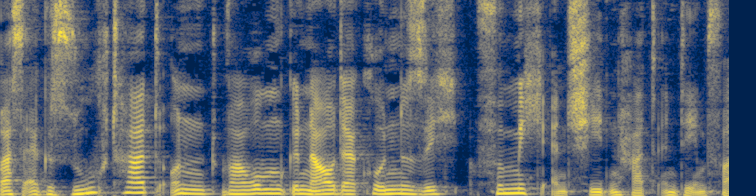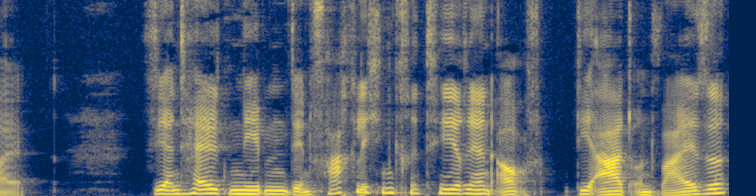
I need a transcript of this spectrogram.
was er gesucht hat und warum genau der Kunde sich für mich entschieden hat in dem Fall. Sie enthält neben den fachlichen Kriterien auch die Art und Weise,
